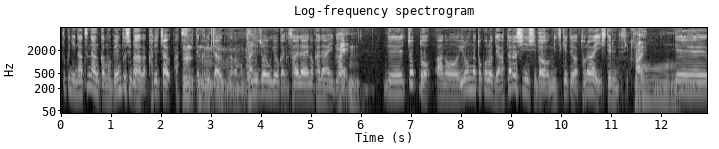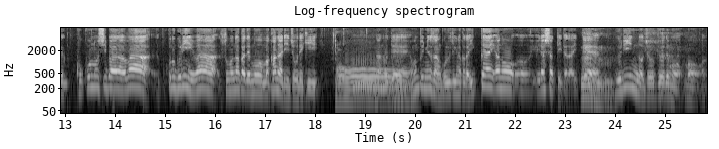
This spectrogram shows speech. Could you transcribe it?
特に夏なんかもベント芝が枯れちゃう、暑すぎて枯れちゃうっていうのがもうゴルフ場業界の最大の課題で、で、ちょっと、あの、いろんなところで新しい芝を見つけてはトライしてるんですよ。はい。で、ここの芝は、ここのグリーンは、その中でも、まあ、かなり上出来で、本当に皆さん、ゴルフ好きな方、一回、あの、いらっしゃっていただいて、グリーンの状況でも、も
